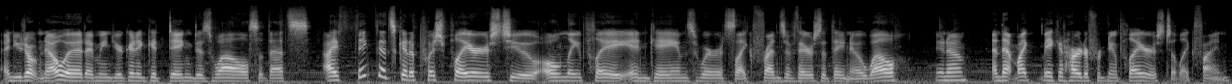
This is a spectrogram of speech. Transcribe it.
and you don't know it i mean you're going to get dinged as well so that's i think that's going to push players to only play in games where it's like friends of theirs that they know well you know and that might make it harder for new players to like find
